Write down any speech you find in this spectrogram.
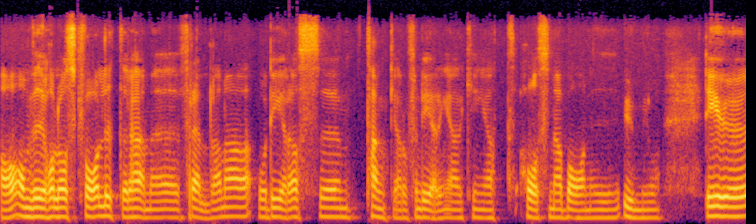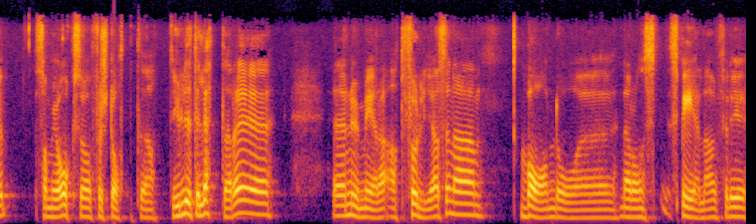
Ja, om vi håller oss kvar lite det här med föräldrarna och deras eh, tankar och funderingar kring att ha sina barn i Umeå. Det är ju som jag också har förstått att det är lite lättare eh, numera att följa sina barn då eh, när de spelar. För det,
